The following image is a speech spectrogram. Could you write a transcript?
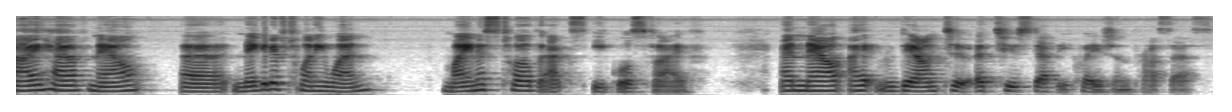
I have now uh, negative 21 minus 12x equals 5. And now I'm down to a two-step equation process.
